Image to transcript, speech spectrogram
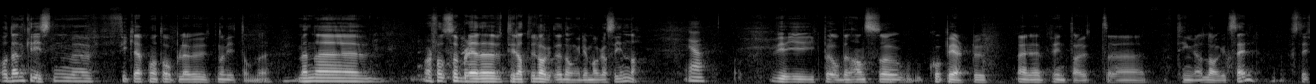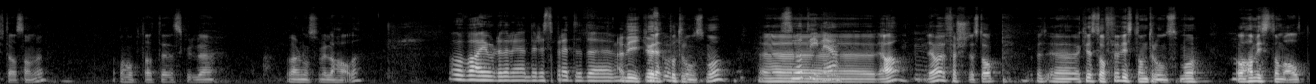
og den krisen eh, fikk jeg på en måte oppleve uten å vite om det. Men eh, i hvert fall så ble det til at vi lagde Dongeri-magasin. da Ja. Vi gikk på jobben hans og kopierte ut, eller printa ut eh, ting vi hadde laget selv. Stifta sammen. Og håpet at det skulle være noen som ville ha det. Og hva gjorde dere? Dere spredde det vi gikk jo rett på Tronsmo. Så tidlig, ja. Eh, ja, det var første stopp. Eh, Kristoffer visste om Tronsmo, og han visste om alt.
